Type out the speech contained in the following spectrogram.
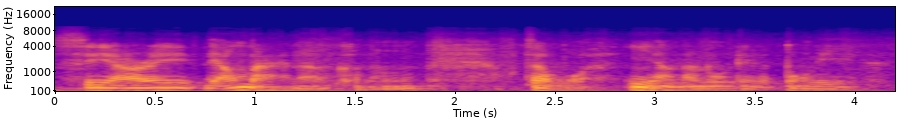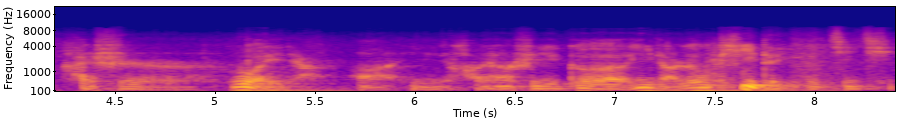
，CLA 两百呢，可能在我印象当中，这个动力。还是弱一点啊，好像是一个 1.6T 的一个机器，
